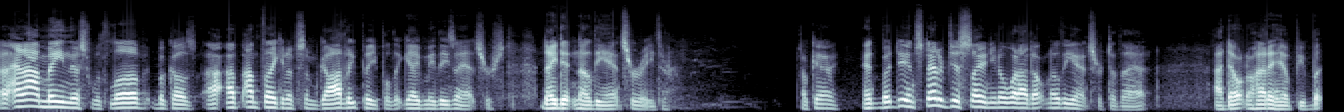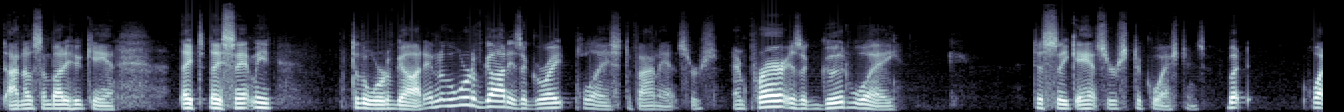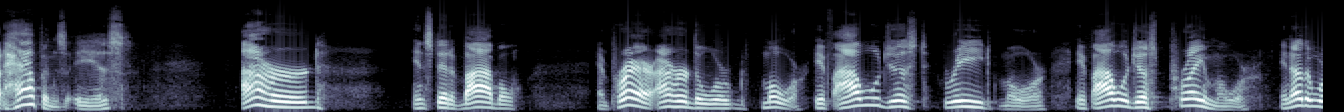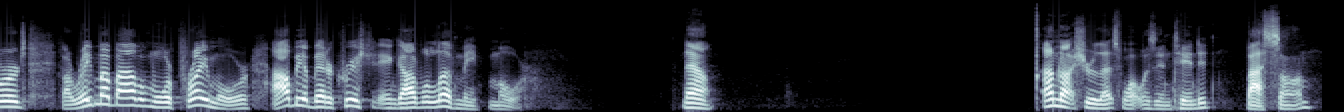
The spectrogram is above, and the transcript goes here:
Uh, and I mean this with love because I, am thinking of some godly people that gave me these answers. They didn't know the answer either. Okay? And, but instead of just saying, you know what, I don't know the answer to that, I don't know how to help you, but I know somebody who can, they, they sent me to the Word of God. And the Word of God is a great place to find answers. And prayer is a good way to seek answers to questions. But what happens is, I heard instead of Bible and prayer, I heard the word more. If I will just read more, if I will just pray more, in other words, if I read my Bible more, pray more, I'll be a better Christian and God will love me more. Now, I'm not sure that's what was intended by some,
